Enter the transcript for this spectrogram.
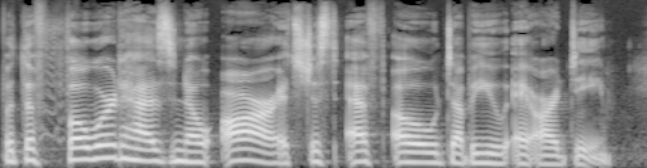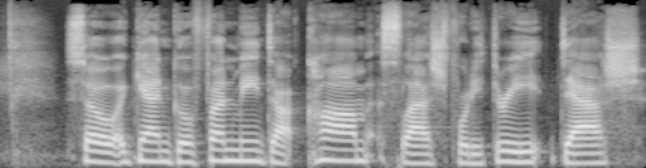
But the forward has no R, it's just F O W A R D. So again, gofundme.com slash 43 dash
